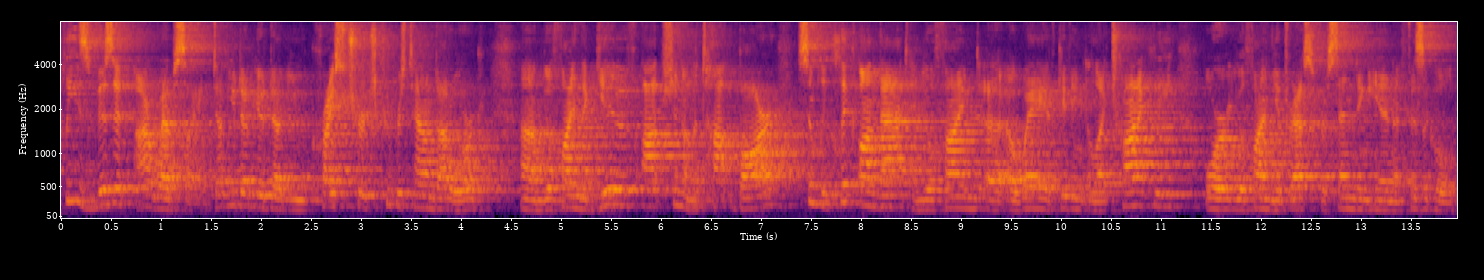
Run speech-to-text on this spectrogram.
please visit our website, www.christchurchcooperstown.org. Um, you'll find the Give option on the top bar. Simply click on that and you'll find a, a, way of giving electronically, or you'll find the address for sending in a physical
